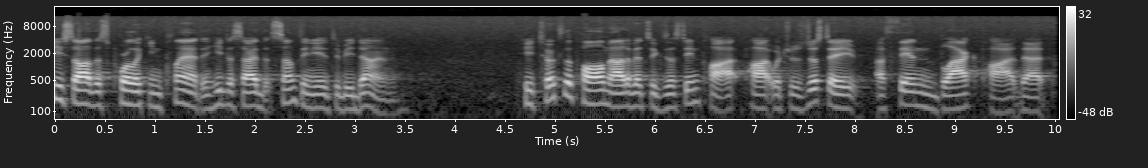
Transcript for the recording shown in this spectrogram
he saw this poor looking plant and he decided that something needed to be done. He took the palm out of its existing pot, pot which was just a, a thin black pot that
